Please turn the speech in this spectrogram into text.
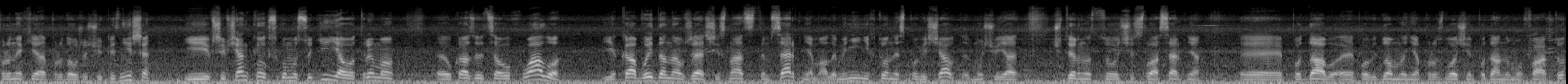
про них я продовжу чуть пізніше. І в Шевченківському суді я отримав, е, оказується, ухвалу, яка видана вже 16 серпня, але мені ніхто не сповіщав, тому що я 14 числа серпня е, подав е, повідомлення про злочин по даному факту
